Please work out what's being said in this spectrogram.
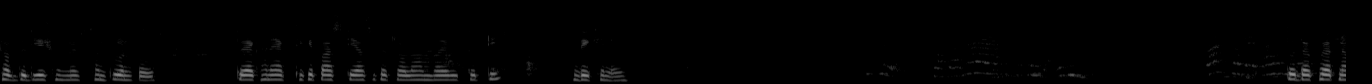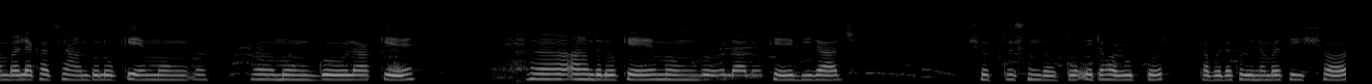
শব্দ দিয়ে শূন্য স্থান পূরণ করো। তো এখানে এক থেকে পাঁচটি আছে, তো চলো আমরা এর উত্তরটি দেখে নেই। তো দেখো এক নম্বরে লেখা আছে, আনন্দলোকে মঙ্গলাকে আনন্দলোকে, মঙ্গলালোকে বিরাজ। সত্য সুন্দর। তো এটা হবে উত্তর। তারপর দেখো দুই নম্বর আছে ঈশ্বর।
